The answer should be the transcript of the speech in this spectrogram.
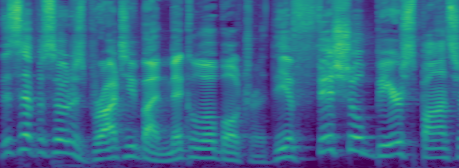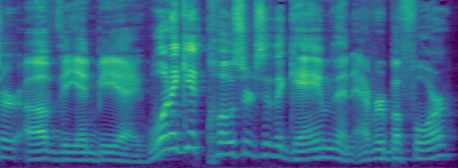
This episode is brought to you by Michelob Ultra, the official beer sponsor of the NBA. Want to get closer to the game than ever before?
